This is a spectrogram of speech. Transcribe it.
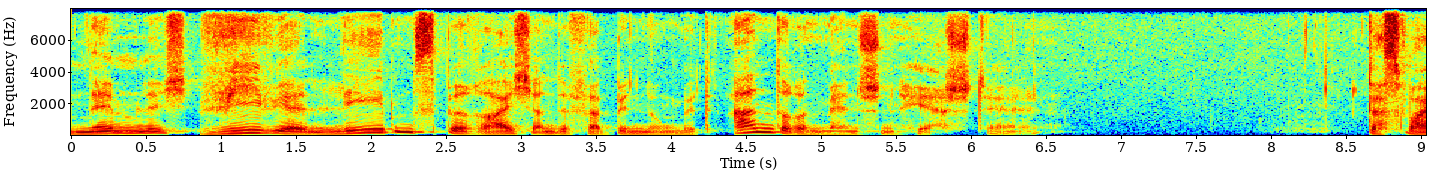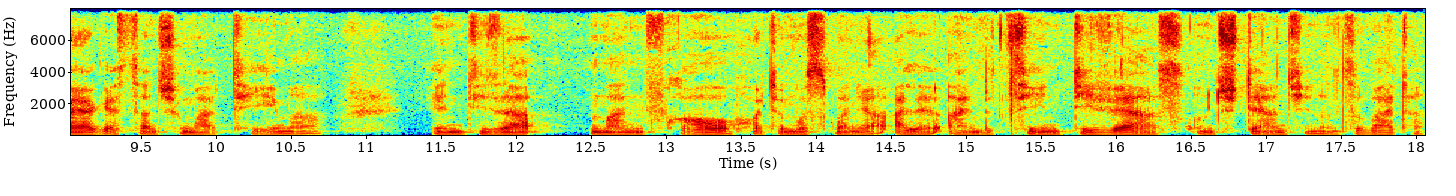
Nämlich wie wir lebensbereichernde Verbindungen mit anderen Menschen herstellen. Das war ja gestern schon mal Thema in dieser Mann-Frau. Heute muss man ja alle einbeziehen, divers und Sternchen und so weiter.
